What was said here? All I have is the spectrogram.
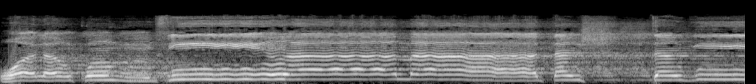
ولكم فيها ما تشتهي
